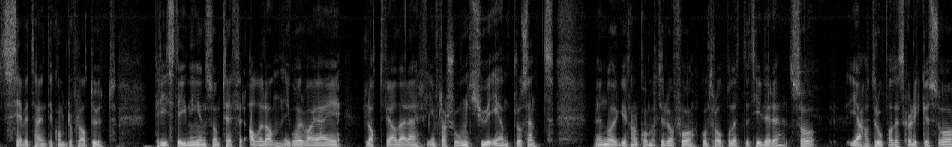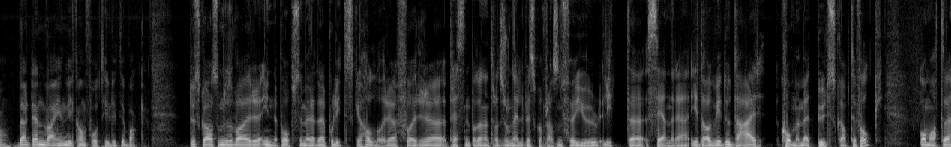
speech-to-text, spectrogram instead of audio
ser vi tegn til kommer til å flate ut. Prisstigningen som treffer alle land. I går var jeg i Latvia der er inflasjonen 21 eh, Norge kan komme til å få kontroll på dette tidligere. Så jeg har tro på at det skal lykkes, og det er den veien vi kan få tillit tilbake. Du skal som du var inne på, oppsummere det politiske halvåret for eh, pressen på denne tradisjonelle pressekonferansen før jul litt eh, senere i dag. Vil du der komme med et budskap til folk om at det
